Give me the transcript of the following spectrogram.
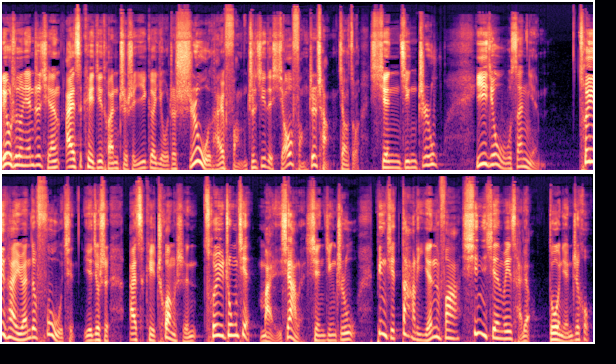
六十多年之前，SK 集团只是一个有着十五台纺织机的小纺织厂，叫做先京织物。一九五三年。崔泰元的父亲，也就是 SK 创始人崔中建，买下了先京织物，并且大力研发新纤维材料。多年之后，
